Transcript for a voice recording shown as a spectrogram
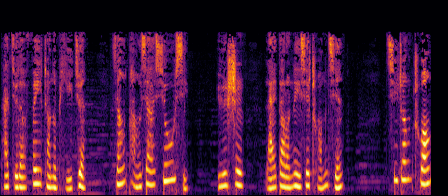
她觉得非常的疲倦，想躺下休息，于是来到了那些床前，七张床。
